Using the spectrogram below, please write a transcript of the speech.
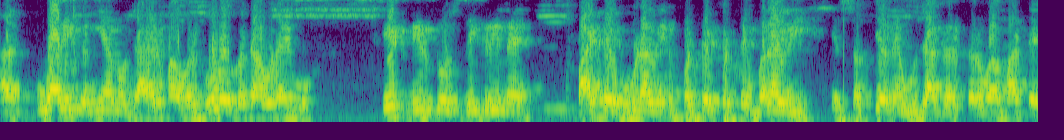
આ કુંવારી કન્યાનો જાહેરમાં વરઘોડો કઢાવડાવ્યો. એક નિર્દોષ દીકરીને પાટે હુવડાવીને પટ્ટે પટ્ટે મરાવી, એ સત્યને ઉજાગર કરવા માટે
